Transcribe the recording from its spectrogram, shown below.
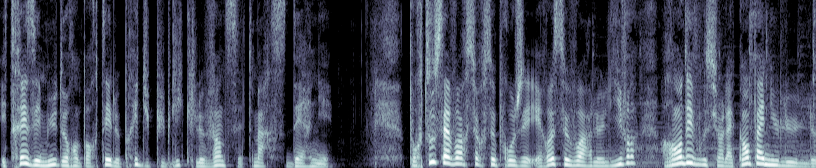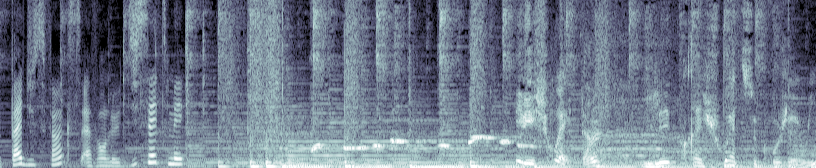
et très ému de remporter le prix du public le 27 mars dernier. Pour tout savoir sur ce projet et recevoir le livre, rendez-vous sur la campagne Ulule Le Pas du Sphinx avant le 17 mai. Il est chouette, hein? Il est très chouette ce projet, oui.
